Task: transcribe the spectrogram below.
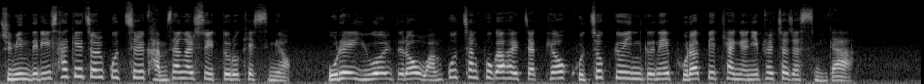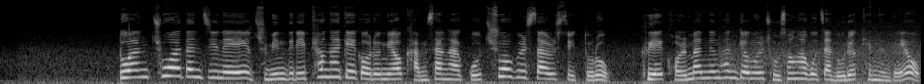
주민들이 사계절 꽃을 감상할 수 있도록 했으며 올해 6월 들어 왕꽃 창포가 활짝 펴 고척교 인근의 보랏빛 향연이 펼쳐졌습니다. 또한 초화단지 내에 주민들이 편하게 걸으며 감상하고 추억을 쌓을 수 있도록 그에 걸맞는 환경을 조성하고자 노력했는데요.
